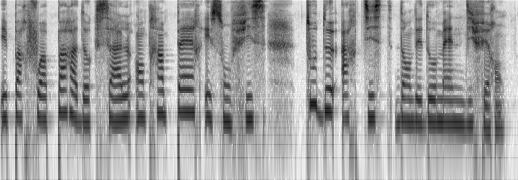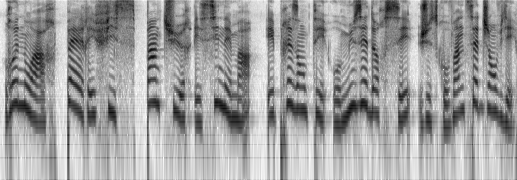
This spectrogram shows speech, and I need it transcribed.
et parfois paradoxal entre un père et son fils, tous deux artistes dans des domaines différents. Renoir, père et fils, peinture et cinéma est présenté au musée d'Orsay jusqu'au 27 janvier.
